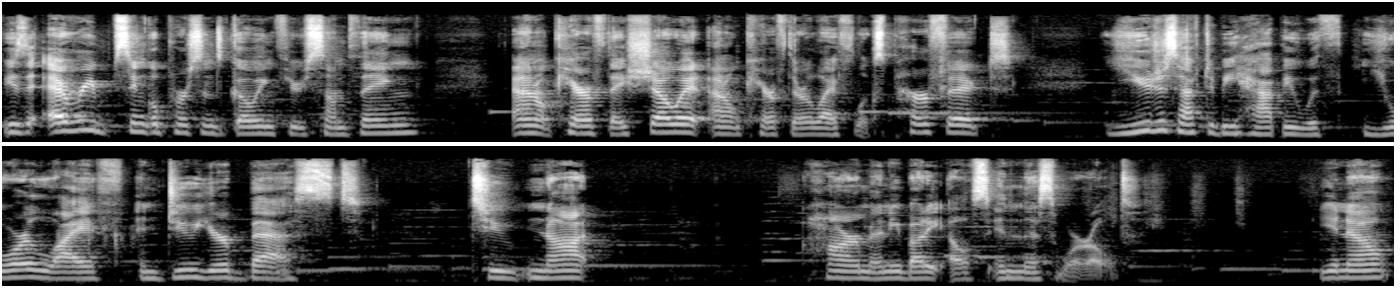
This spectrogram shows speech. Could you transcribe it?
Because every single person's going through something. I don't care if they show it, I don't care if their life looks perfect. You just have to be happy with your life and do your best to not harm anybody else in this world. You know,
